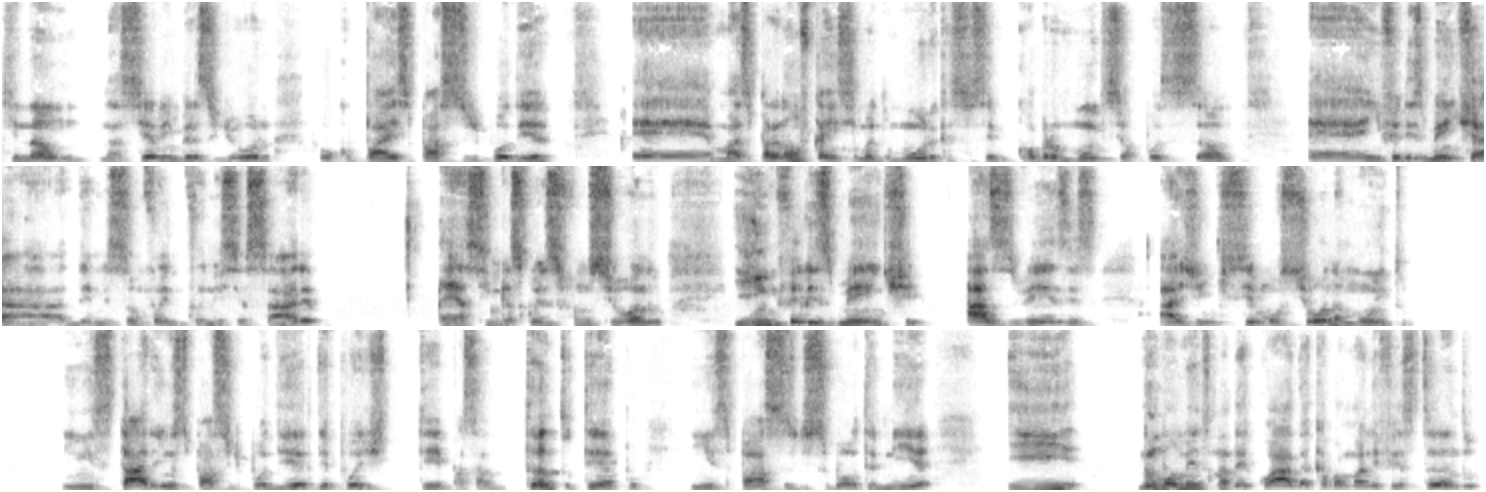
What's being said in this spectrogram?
que não nasceram em berço de ouro ocupar espaços de poder. É, mas para não ficar em cima do muro, que você cobra muito sua posição, é, infelizmente a, a, demissão foi, foi necessária, é assim que as coisas funcionam, e infelizmente, às vezes, a gente se emociona muito em estar em um espaço de poder, depois de ter passado tanto tempo em espaços de subalternia, e no momento inadequado, acaba manifestando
